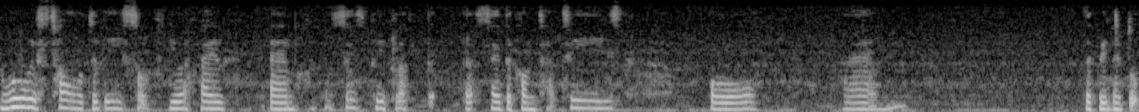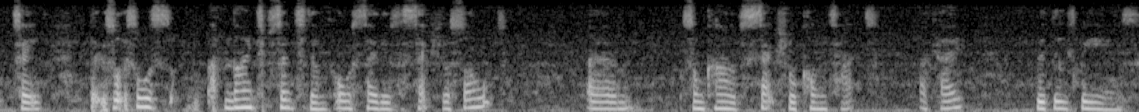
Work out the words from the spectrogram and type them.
we're always told to these sort of UFO um, says people that, that say the contactees or um, they've been abducted but it's, it's always 90% of them always say there's a sexual assault, um, some kind of sexual contact, okay, with these beings.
